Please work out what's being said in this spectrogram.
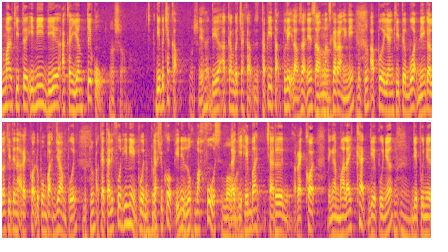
amal kita ini dia akan yantiqu Masya-Allah. Dia bercakap. Ya dia akan bercakap. Tapi tak pelik lah ustaz ya zaman uh-huh. sekarang ini Betul. apa yang kita buat ni kalau kita nak rekod 24 jam pun Betul. pakai telefon ini pun Betul. dah cukup. Ini Lauh Mahfuz. Allah. lagi hebat cara rekod dengan malaikat dia punya mm-hmm. dia punya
